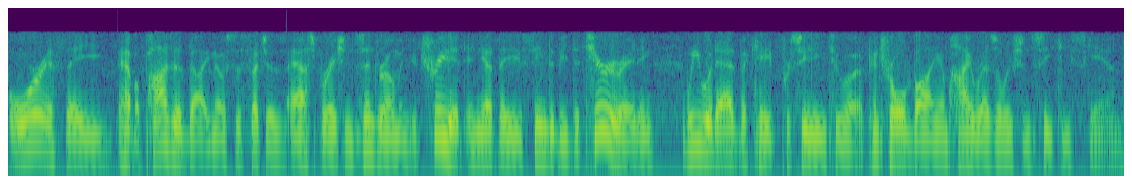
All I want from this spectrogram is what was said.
or if they have a positive diagnosis such as aspiration syndrome and you treat it and yet they seem to be deteriorating, we would advocate proceeding to a controlled volume high resolution CT scan.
